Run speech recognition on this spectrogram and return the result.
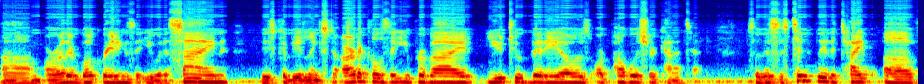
um, or other book readings that you would assign. These could be links to articles that you provide, YouTube videos, or publisher content. So this is typically the type of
